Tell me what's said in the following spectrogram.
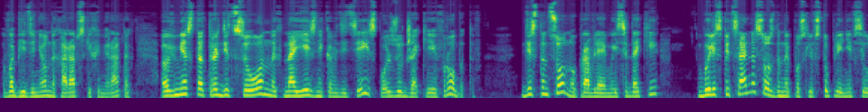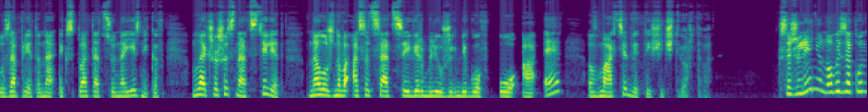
в Объединенных Арабских Эмиратах вместо традиционных наездников детей используют жакеев-роботов. Дистанционно управляемые седаки были специально созданы после вступления в силу запрета на эксплуатацию наездников младше 16 лет, наложенного Ассоциацией верблюжьих бегов ОАЭ в марте 2004 года. К сожалению, новый закон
